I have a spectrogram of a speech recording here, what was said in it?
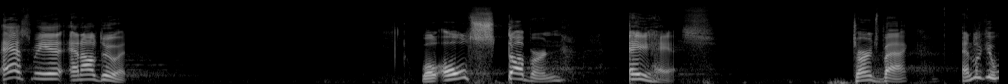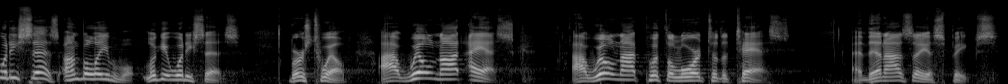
ask me and I'll do it. Well, old stubborn Ahaz turns back and look at what he says. Unbelievable. Look at what he says. Verse 12 I will not ask, I will not put the Lord to the test. And then Isaiah speaks.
